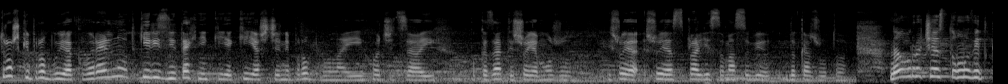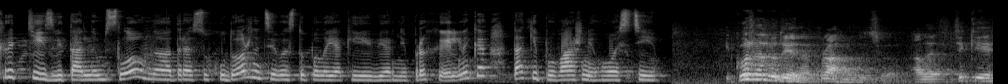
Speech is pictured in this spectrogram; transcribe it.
трошки пробую акварель, ну такі різні техніки, які я ще не пробувала, і хочеться їх показати, що я можу, і що я, що я справді сама собі докажу. То. На урочистому відкритті з вітальним словом на адресу художниці виступили як її вірні прихильники, так і поважні гості. І кожна людина прагне до цього, але тільки,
